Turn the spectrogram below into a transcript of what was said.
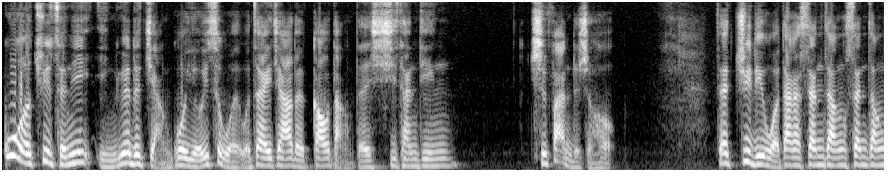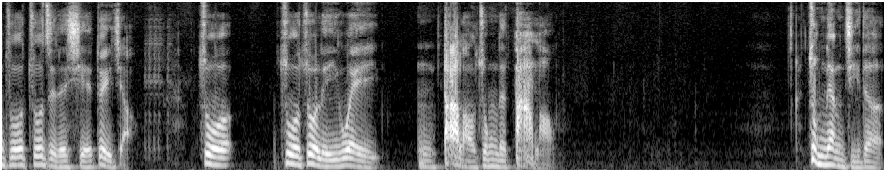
过去曾经隐约的讲过，有一次我我在一家的高档的西餐厅吃饭的时候，在距离我大概三张三张桌桌子的斜对角，坐坐坐了一位嗯大佬中的大佬，重量级的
